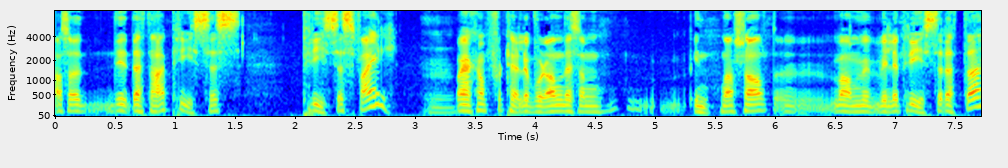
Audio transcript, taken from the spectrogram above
altså, de, dette her prises, prises feil. Mm. Og jeg kan fortelle hvordan liksom, internasjonalt øh, man ville prise dette,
